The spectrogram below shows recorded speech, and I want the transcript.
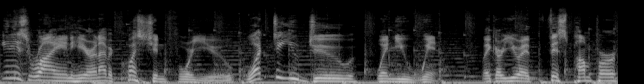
It is Ryan here, and I have a question for you. What do you do when you win? Like, are you a fist pumper?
